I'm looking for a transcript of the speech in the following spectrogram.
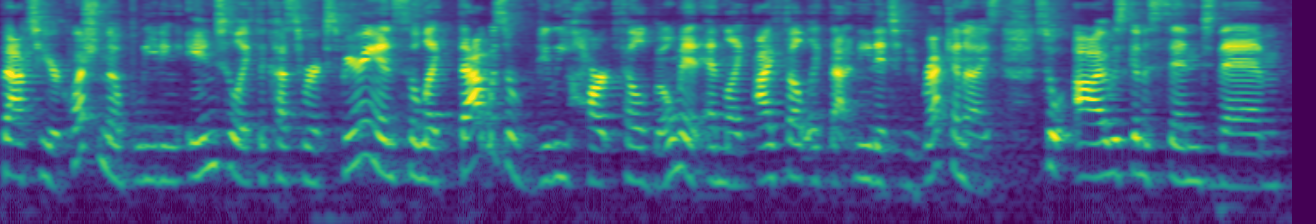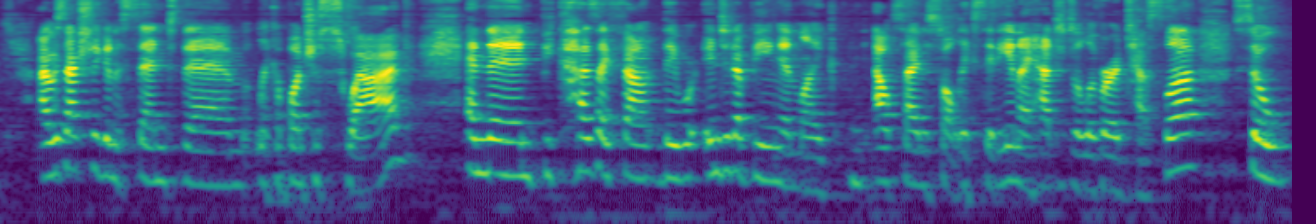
back to your question though bleeding into like the customer experience. So like that was a really heartfelt moment and like i felt like that needed to be recognized. So i was going to send them i was actually to send them like a bunch of swag and then because i found they were ended up being in like outside of salt lake city and i had to deliver a tesla so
